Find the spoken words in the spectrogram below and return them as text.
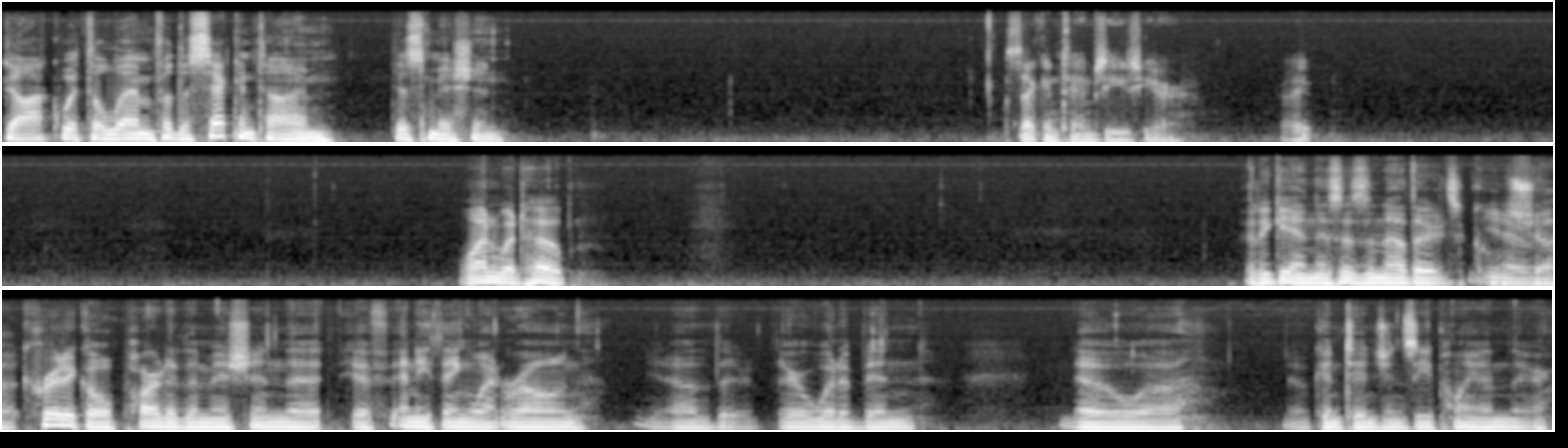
dock with the LEM for the second time this mission. Second time's easier, right? One would hope. But again, this is another cool you know, shot. critical part of the mission that if anything went wrong, you know, there there would have been no uh, no contingency plan there.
